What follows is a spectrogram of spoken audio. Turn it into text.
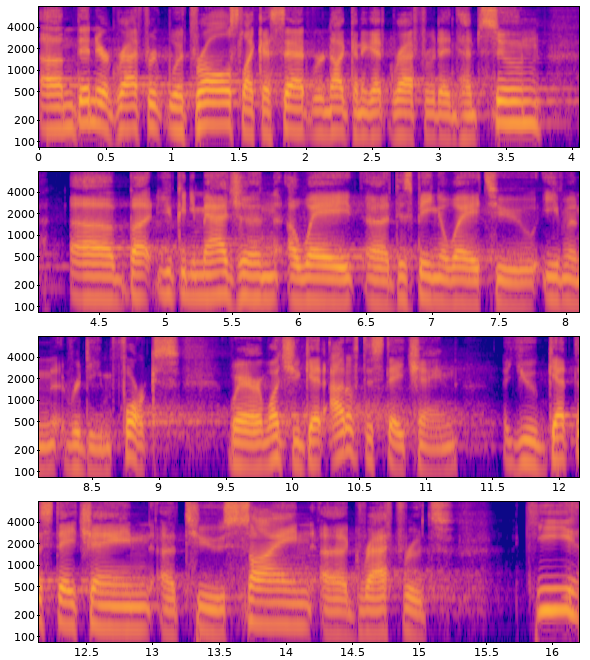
Um, then there are Graph withdrawals. Like I said, we're not going to get Graph anytime soon. Uh, but you can imagine a way, uh, this being a way to even redeem forks, where once you get out of the state chain, you get the state chain uh, to sign a Graph key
